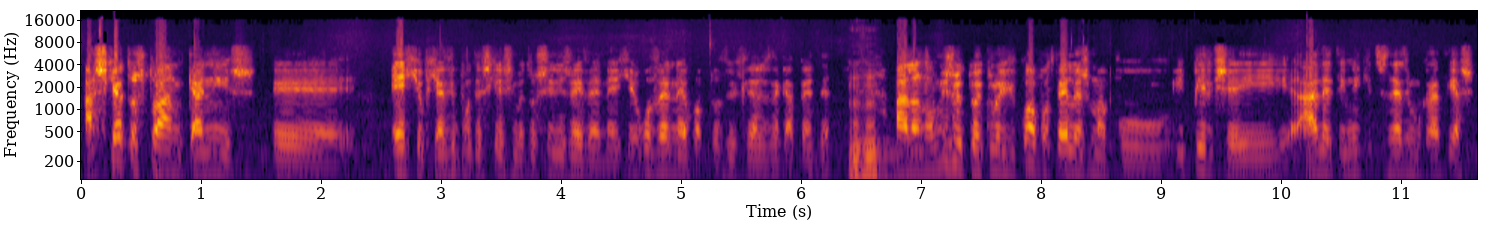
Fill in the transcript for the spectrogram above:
ασχέτως το αν κανείς ε, έχει οποιαδήποτε σχέση με το ΣΥΡΙΖΑ ή δεν έχει. Εγώ δεν έχω από το 2015. Αλλά νομίζω ότι το εκλογικό αποτέλεσμα που υπήρξε, η άνετη νίκη της Νέας Δημοκρατίας,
